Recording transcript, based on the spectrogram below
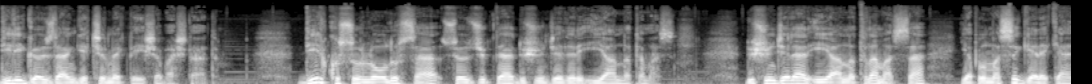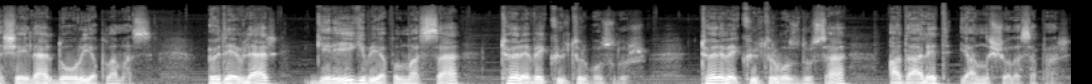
dili gözden geçirmekle işe başlardım. Dil kusurlu olursa sözcükler düşünceleri iyi anlatamaz. Düşünceler iyi anlatılamazsa yapılması gereken şeyler doğru yapılamaz. Ödevler gereği gibi yapılmazsa töre ve kültür bozulur. Töre ve kültür bozulursa adalet yanlış yola sapar.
